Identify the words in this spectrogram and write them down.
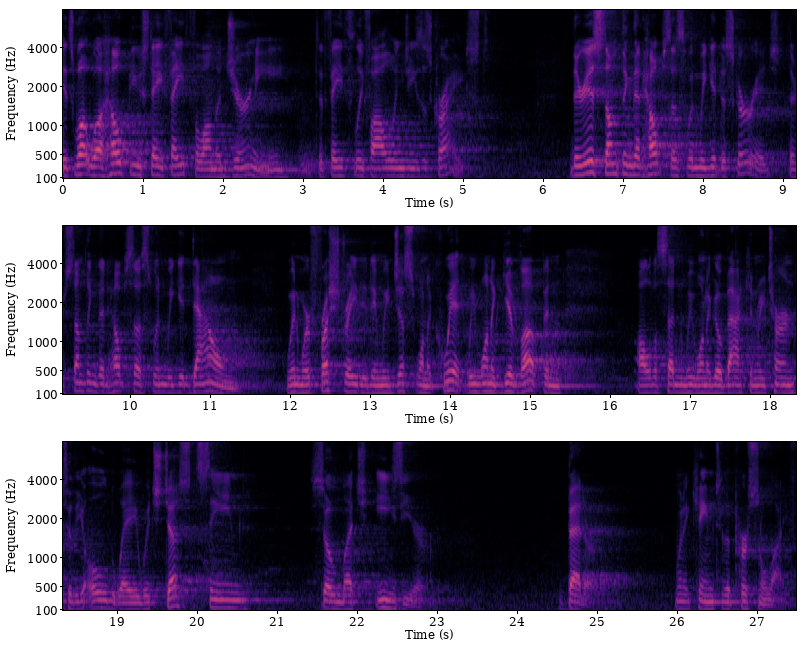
It's what will help you stay faithful on the journey to faithfully following Jesus Christ. There is something that helps us when we get discouraged. There's something that helps us when we get down, when we're frustrated and we just want to quit. We want to give up, and all of a sudden we want to go back and return to the old way, which just seemed so much easier, better when it came to the personal life.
